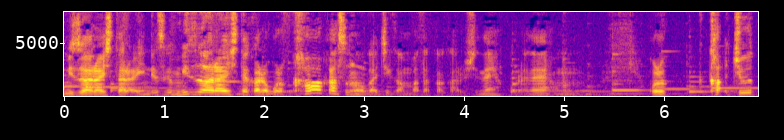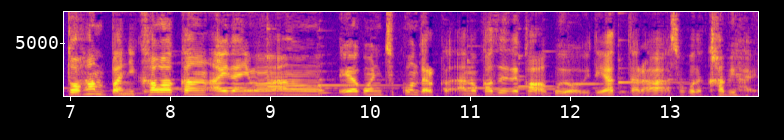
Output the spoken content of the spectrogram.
水洗いしたらいいんですけど、水洗いしてからこれ乾かすのが時間またかかるしね、これね。うん、これか、中途半端に乾かん間にも、あの、エアコンに突っ込んだら、あの、風で乾くよ、ってやったら、そこでカビ生える。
